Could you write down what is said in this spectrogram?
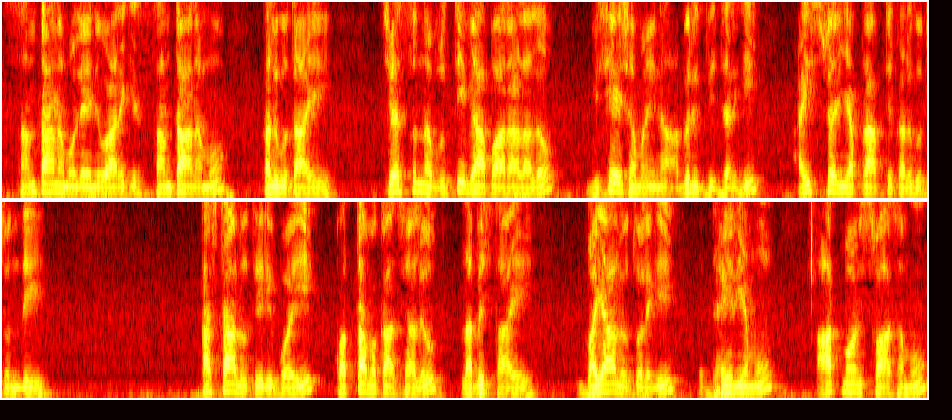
సంతానము లేని వారికి సంతానము కలుగుతాయి. చేస్తున్న వృత్తి వ్యాపారాలలో విశేషమైన అభివృద్ధి జరిగి ఐశ్వర్య ప్రాప్తి కలుగుతుంది. కష్టాలు తీరిపోయి కొత్త అవకాశాలు లభిస్తాయి. భయాలు తొలగి ధైర్యము ఆత్మవిశ్వాసము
